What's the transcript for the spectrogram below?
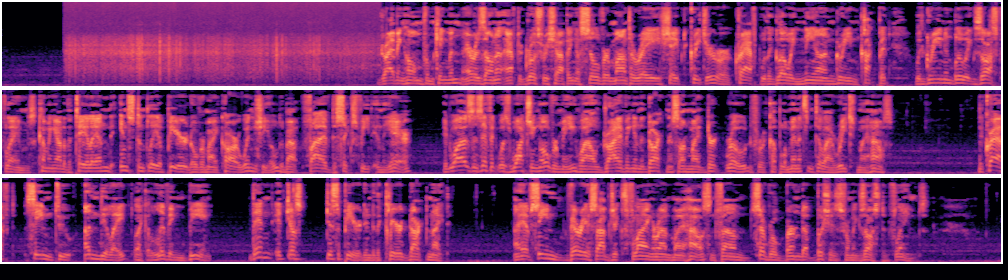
Driving home from Kingman, Arizona, after grocery shopping, a silver manta ray shaped creature or craft with a glowing neon green cockpit with green and blue exhaust flames coming out of the tail end instantly appeared over my car windshield about five to six feet in the air. It was as if it was watching over me while driving in the darkness on my dirt road for a couple of minutes until I reached my house. The craft seemed to undulate like a living being. Then it just disappeared into the clear, dark night. I have seen various objects flying around my house and found several burned up bushes from exhausted flames.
